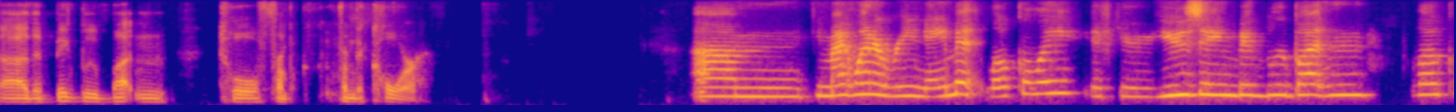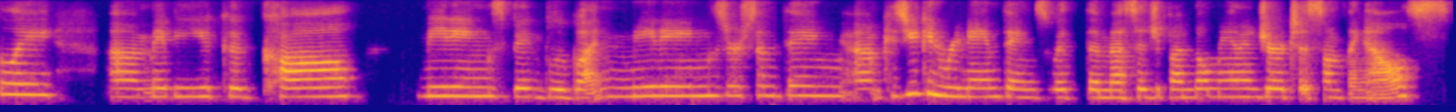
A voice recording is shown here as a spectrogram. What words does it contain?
uh, the big blue button tool from, from the core? Um, you might want to rename it locally if you're using Big Blue Button locally. Um, maybe you could call meetings Big Blue Button meetings or something, because you can rename things with the message bundle manager to something else.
